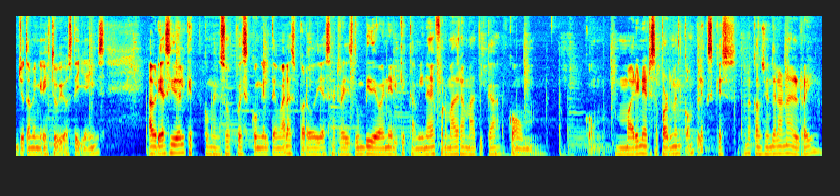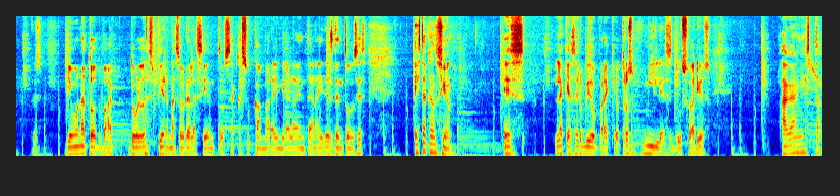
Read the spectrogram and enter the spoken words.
Yo también he visto videos de James. Habría sido el que comenzó pues con el tema de las parodias a raíz de un video en el que camina de forma dramática con, con Mariner's Apartment Complex, que es una canción de Lana del Rey. Pues, lleva una tote bag, dobla las piernas sobre el asiento, saca su cámara y mira la ventana. Y desde entonces, esta canción es la que ha servido para que otros miles de usuarios hagan esta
